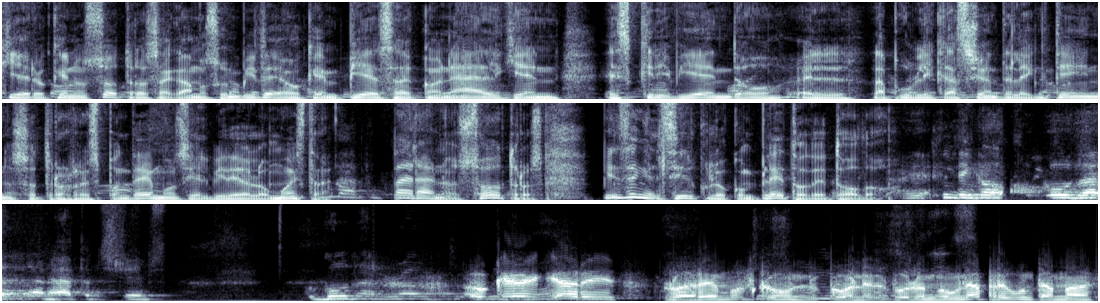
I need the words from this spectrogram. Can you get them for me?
quiero que nosotros hagamos un video que empieza con alguien escribiendo la publicación de LinkedIn, nosotros respondemos y el video lo muestra. Para nosotros, piensa en el círculo completo de todo. Ok, Gary, lo haremos con, con el volumen. Una pregunta más.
